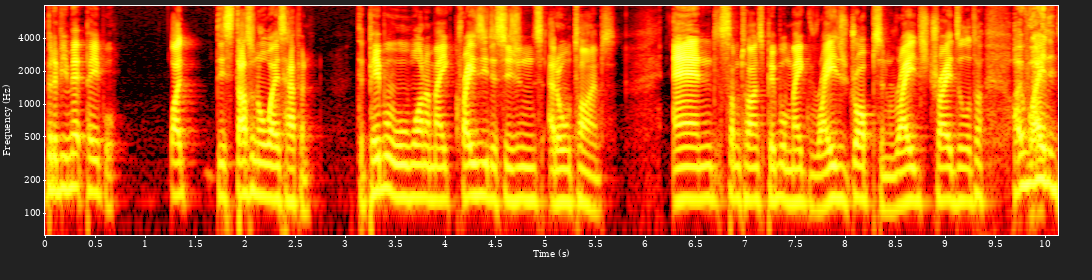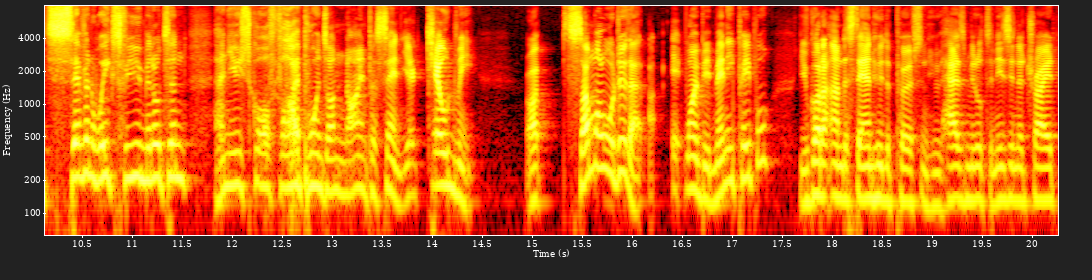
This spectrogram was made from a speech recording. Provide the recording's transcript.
But have you met people? This doesn't always happen. The people will want to make crazy decisions at all times. And sometimes people make rage drops and rage trades all the time. I waited seven weeks for you, Middleton, and you score five points on 9%. You killed me. Right? Someone will do that. It won't be many people. You've got to understand who the person who has Middleton is in a trade.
